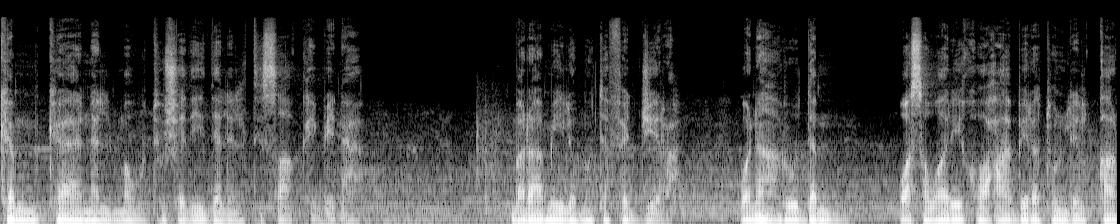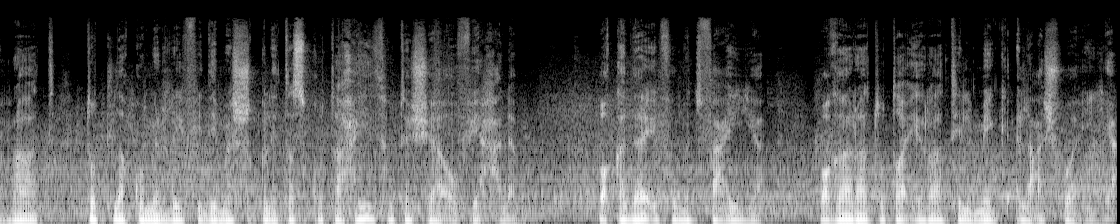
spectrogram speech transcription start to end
كم كان الموت شديد الالتصاق بنا. براميل متفجرة ونهر دم وصواريخ عابرة للقارات تطلق من ريف دمشق لتسقط حيث تشاء في حلب وقذائف مدفعية وغارات طائرات الميغ العشوائية.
